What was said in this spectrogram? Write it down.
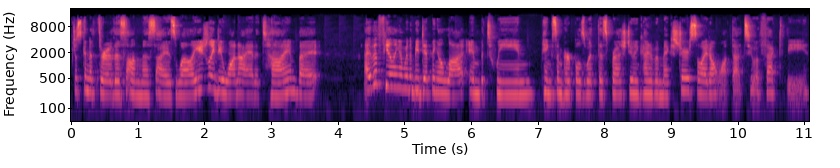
Just gonna throw this on this eye as well. I usually do one eye at a time, but I have a feeling I'm going to be dipping a lot in between pinks and purples with this brush, doing kind of a mixture, so I don't want that to affect the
